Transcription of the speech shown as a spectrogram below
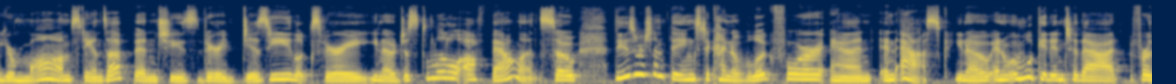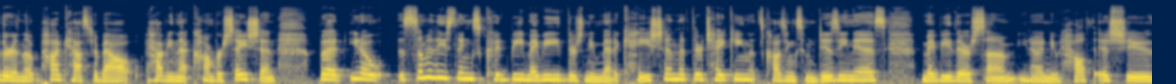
your mom stands up and she's very dizzy, looks very, you know, just a little off balance. So these are some things to kind of look for and and ask, you know, and we'll get into that further in the podcast about having that conversation. But, you know, some of these things could be maybe there's new medication that they're taking that's causing some dizziness, maybe there's some, you know, new health issue,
